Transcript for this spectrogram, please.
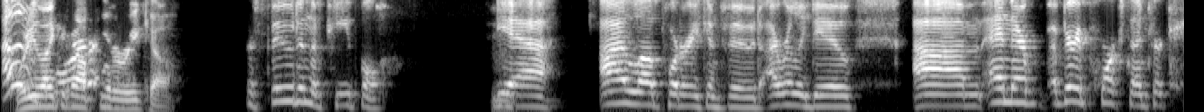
I what do you like Florida. about Puerto Rico? the food and the people? Hmm. Yeah, I love Puerto Rican food. I really do. Um, and they're a very pork centric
